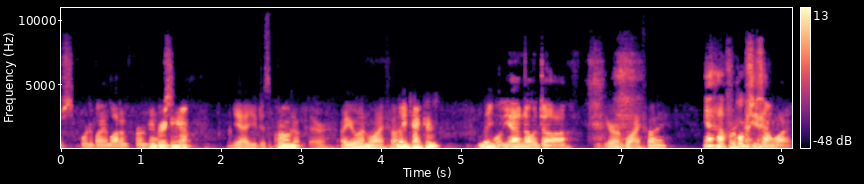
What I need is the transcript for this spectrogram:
supported by a lot of You're programs. breaking up. yeah, you just broke Um, up there. Are you on Wi-Fi? LaTeX is. La- Well, yeah, no, duh. You're on Wi-Fi? Yeah, of course course I she's am. on what?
